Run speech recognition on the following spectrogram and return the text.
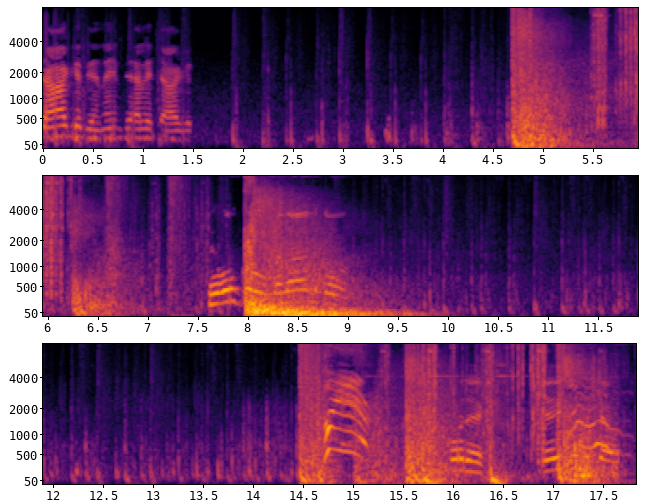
चाह के दिया नहीं दिया ले चाह के Oo ko, manalo. Clear! Codex, take the shower.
